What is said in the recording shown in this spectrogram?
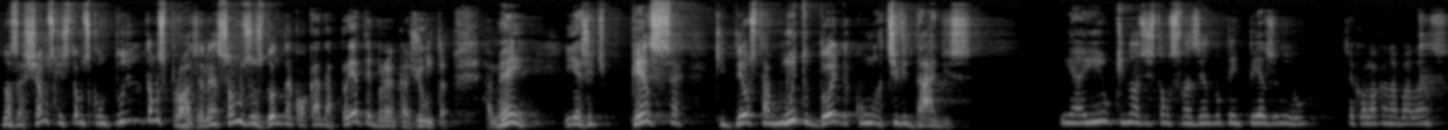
nós achamos que estamos com tudo e não estamos próximos, né? Somos os donos da cocada preta e branca junta. Amém? E a gente pensa que Deus está muito doido com atividades. E aí o que nós estamos fazendo não tem peso nenhum. Você coloca na balança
